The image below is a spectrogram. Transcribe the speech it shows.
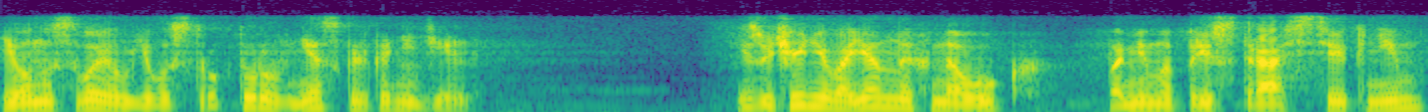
и он усвоил его структуру в несколько недель. Изучение военных наук, помимо пристрастия к ним,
